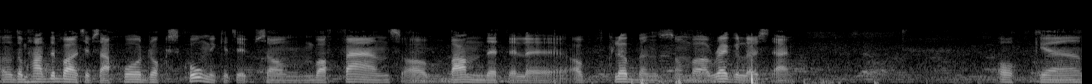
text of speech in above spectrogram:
Och de hade bara typ såhär hårdrockskomiker typ som var fans av bandet eller av klubben som var regulars där. Och eh,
